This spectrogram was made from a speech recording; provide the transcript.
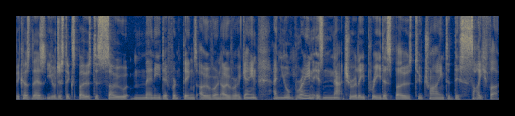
because there's you're just exposed to so many different things over and over again and your brain is naturally predisposed to trying to decipher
